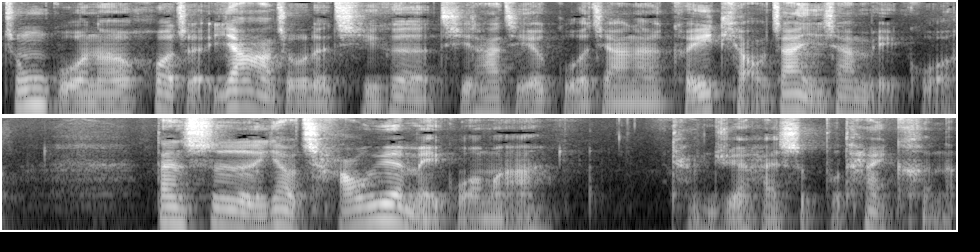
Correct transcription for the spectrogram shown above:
中国呢，或者亚洲的几个其他几个国家呢，可以挑战一下美国，但是要超越美国嘛，感觉还是不太可能。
